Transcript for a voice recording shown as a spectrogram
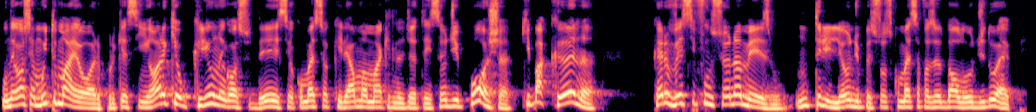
O negócio é muito maior, porque assim, a hora que eu crio um negócio desse, eu começo a criar uma máquina de atenção de, poxa, que bacana, quero ver se funciona mesmo. Um trilhão de pessoas começa a fazer o download do app.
